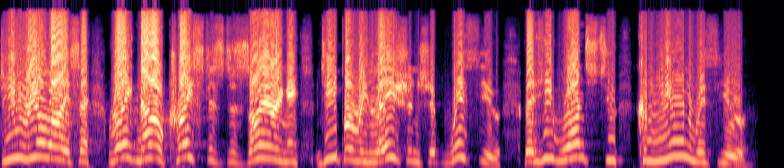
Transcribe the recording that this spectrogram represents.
Do you realize that right now Christ is desiring a deeper relationship with you, that He wants to commune with you?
